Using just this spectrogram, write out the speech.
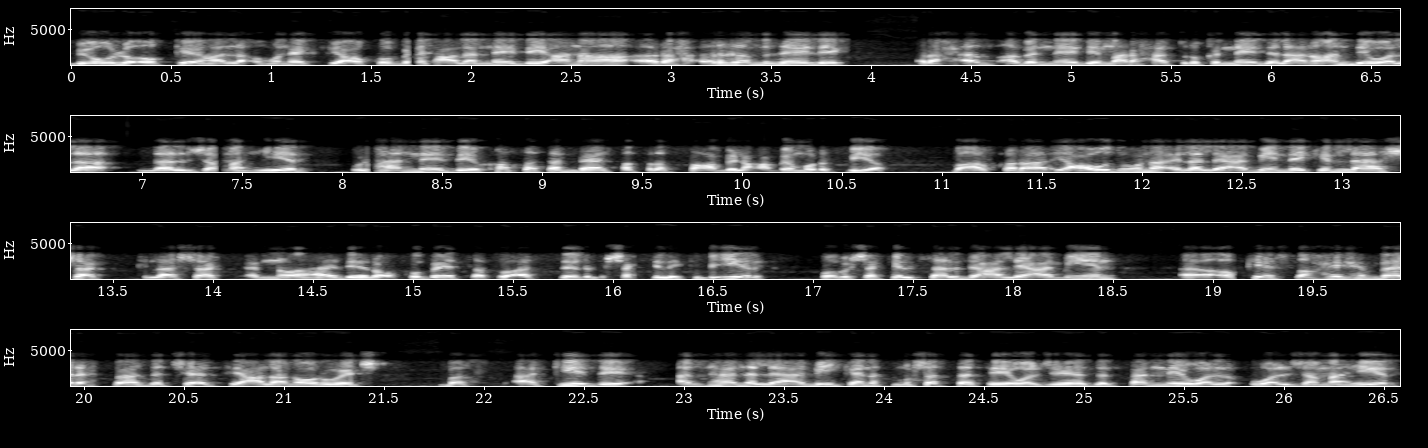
بيقولوا okay هلا هناك في عقوبات على النادي. أنا رح رغم ذلك رح أبقى بالنادي ما رح أترك النادي لأنه عندي ولاء للجماهير ولهالنادي خاصة بهالفتره الصعبة اللي عم بمر فيها. بقى القرار يعود هنا إلى اللاعبين لكن لا شك لا شك إنه هذه العقوبات ستؤثر بشكل كبير وبشكل سلبي على اللاعبين. آه okay صحيح امبارح فاز تشيلسي على نورويتش بس أكيد أذهان اللاعبين كانت مشتتة والجهاز الفني والجماهير.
